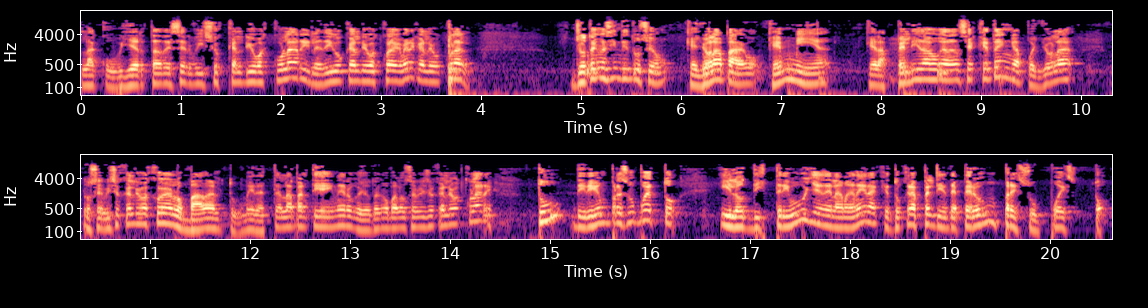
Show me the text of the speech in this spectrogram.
la cubierta de servicios cardiovasculares y le digo cardiovascular, mira cardiovascular, yo tengo esa institución que yo la pago, que es mía, que las pérdidas o ganancias que tenga, pues yo la los servicios cardiovasculares los va a dar tú. Mira, esta es la partida de dinero que yo tengo para los servicios cardiovasculares. Tú diriges un presupuesto y los distribuye de la manera que tú creas pertinente, pero es un presupuesto.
